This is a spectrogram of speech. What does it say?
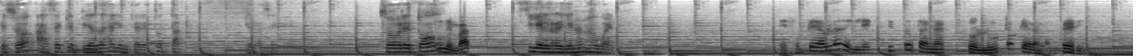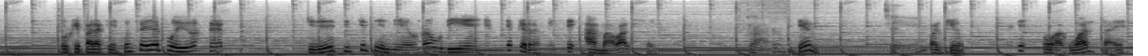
Eso hace que pierdas el interés total de la serie. Sobre todo si el relleno no es bueno. Eso te habla del éxito tan absoluto que era la serie. Porque para que esto se haya podido hacer, quiere decir que tenía una audiencia que realmente amaba la serie. Claro. ¿Entiendes? Sí. Cualquier o aguanta eso.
